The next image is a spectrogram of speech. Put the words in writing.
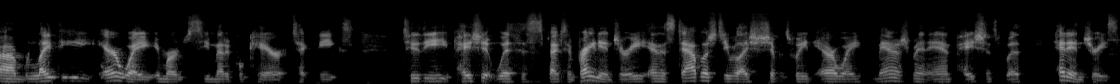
um, relate the airway emergency medical care techniques to the patient with a suspected brain injury, and establish the relationship between airway management and patients with head injuries.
